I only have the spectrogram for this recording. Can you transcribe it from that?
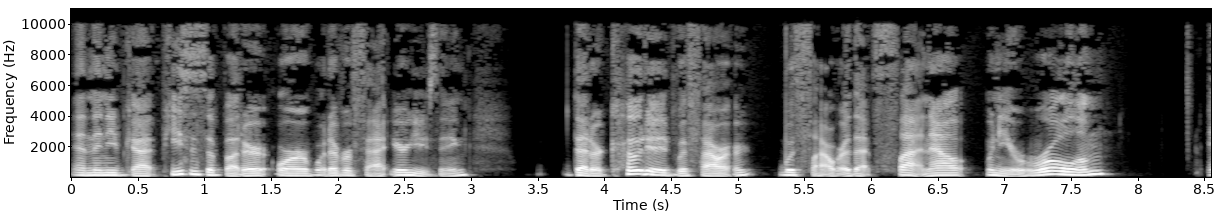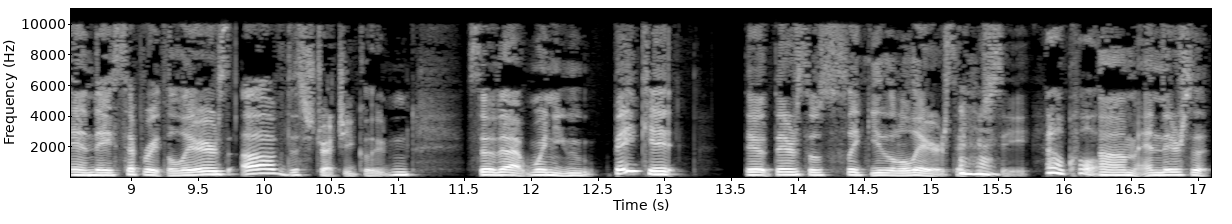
And then you've got pieces of butter or whatever fat you're using that are coated with flour with flour that flatten out when you roll them, and they separate the layers of the stretchy gluten so that when you bake it, there, there's those flaky little layers that you Mhm. see. Oh, cool. Um, and there's a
